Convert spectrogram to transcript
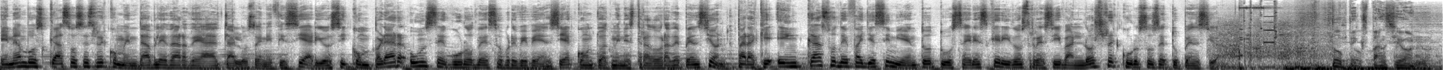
En ambos casos es recomendable dar de alta a los beneficiarios y comprar un seguro de sobrevivencia con tu administradora de pensión, para que en caso de fallecimiento tus seres queridos reciban los recursos de tu pensión. Top Expansión.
